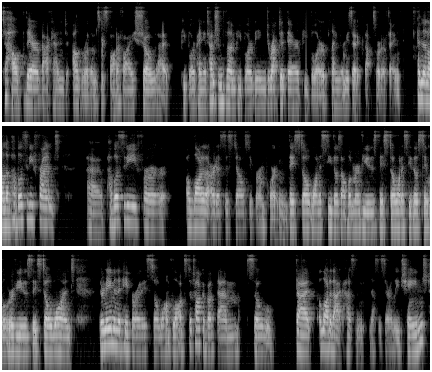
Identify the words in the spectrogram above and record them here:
to help their back end algorithms with Spotify show that people are paying attention to them, people are being directed there, people are playing their music, that sort of thing. And then on the publicity front, uh, publicity for a lot of the artists is still super important. They still want to see those album reviews, they still want to see those single reviews, they still want their name in the paper, or they still want blogs to talk about them. So that a lot of that hasn't necessarily changed.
